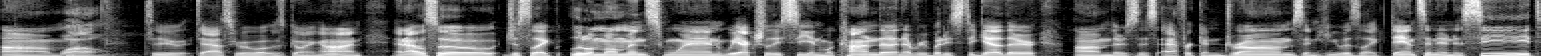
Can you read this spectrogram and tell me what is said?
Um, Wow. To to ask her what was going on. And I also just like little moments when we actually see in Wakanda and everybody's together. Um, there's this African drums, and he was like dancing in his seat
